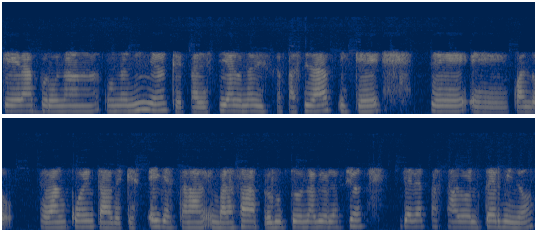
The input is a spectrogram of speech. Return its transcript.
que era por una, una niña que padecía de una discapacidad y que se, eh, cuando se dan cuenta de que ella estaba embarazada producto de una violación, ya le ha pasado el término,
